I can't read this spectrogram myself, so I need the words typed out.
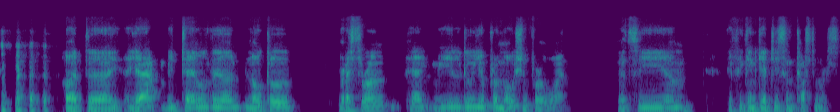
but uh, yeah, we tell the local restaurant, hey, we'll do your promotion for a while. Let's see um, if we can get you some customers.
